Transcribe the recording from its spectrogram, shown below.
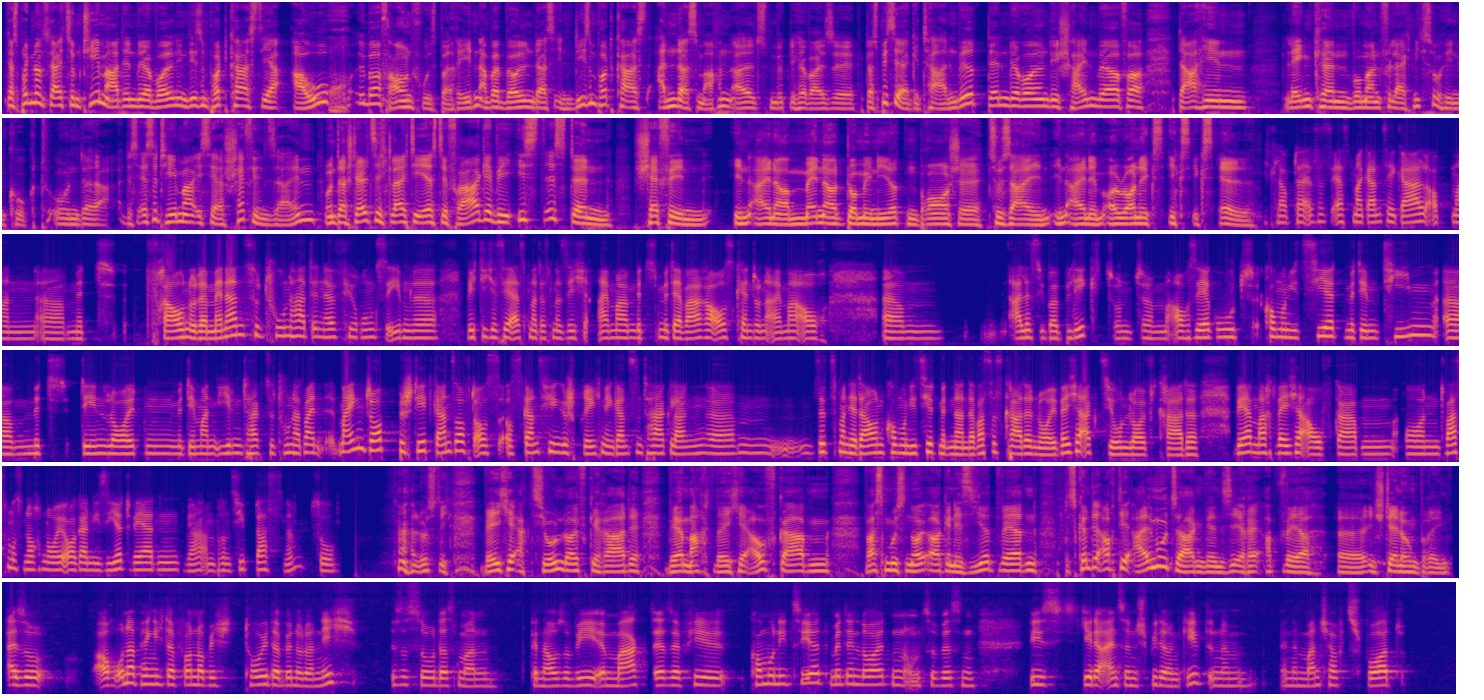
Das bringt uns gleich zum Thema, denn wir wollen in diesem Podcast ja auch über Frauenfußball reden, aber wir wollen das in diesem Podcast anders machen, als möglicherweise das bisher getan wird, denn wir wollen die Scheinwerfer dahin lenken, wo man vielleicht nicht so hinguckt. Und äh, das erste Thema ist ja Chefin sein. Und da stellt sich gleich die erste Frage, wie ist es denn, Chefin in einer männerdominierten Branche zu sein, in einem Euronics XXL? Ich glaube, da ist es erstmal ganz egal, ob man äh, mit Frauen oder Männern zu tun hat in der Führungsebene. Wichtig ist ja erstmal, dass man sich einmal mit, mit der Ware auskennt und einmal auch ähm, alles überblickt und ähm, auch sehr gut kommuniziert mit dem Team, ähm, mit den Leuten, mit denen man jeden Tag zu tun hat. Mein, mein Job besteht ganz oft aus, aus ganz vielen Gesprächen. Den ganzen Tag lang ähm, sitzt man ja da und kommuniziert miteinander. Was ist gerade neu? Welche Aktion läuft gerade? Wer macht welche Aufgaben? Und was muss noch neu organisiert werden? Ja, im Prinzip das, ne? So. Lustig. Welche Aktion läuft gerade? Wer macht welche Aufgaben? Was muss neu organisiert werden? Das könnte auch die Almut sagen, wenn sie ihre Abwehr äh, in Stellung bringt. Also auch unabhängig davon, ob ich Torhüter bin oder nicht, ist es so, dass man genauso wie im Markt sehr, sehr viel kommuniziert mit den Leuten, um zu wissen, wie es jede einzelne Spielerin gibt. In einem, in einem Mannschaftssport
